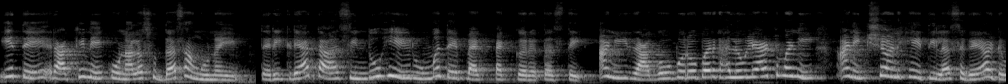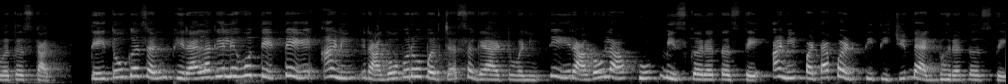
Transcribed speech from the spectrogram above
इथे राखीने कोणाला सुद्धा सांगू नये. तर इकडे आता सिंधू ही रूममध्ये बॅग पॅक करत असते आणि राघव बरोबर घालवल्या आठवणी आणि क्षण हे तिला सगळे आठवत असतात. ते दोघं जण फिरायला गेले होते ते आणि राघव बरोबरच्या सगळ्या आठवणी. ती राघवला खूप मिस करत असते आणि पटापट ती तिची बॅग भरत असते.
